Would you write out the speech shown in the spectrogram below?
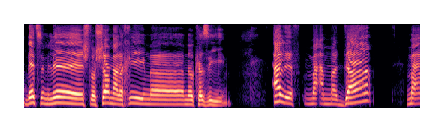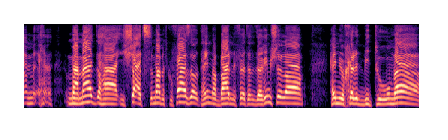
בעצם לשלושה מהלכים מרכזיים. א', מעמדה, מעמד האישה עצמה בתקופה הזאת, האם הבעל מפר את הנדרים שלה, האם אוכלת בתרומה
